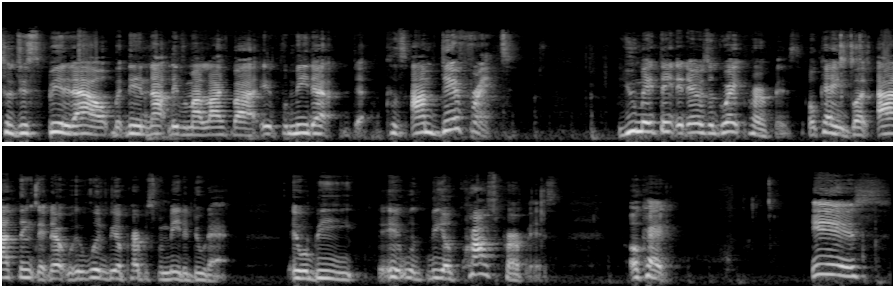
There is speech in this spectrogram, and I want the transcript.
to just spit it out, but then not living my life by it. For me, that, because I'm different. You may think that there's a great purpose, okay, but I think that there it wouldn't be a purpose for me to do that. It would be it would be a cross purpose. Okay, is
